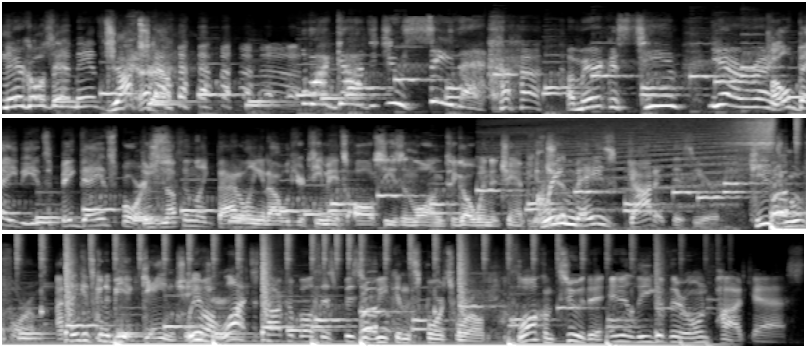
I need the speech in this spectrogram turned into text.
There goes that man's jock strap. oh my God, did you see that? America's team? Yeah, right. oh, baby, it's a big day in sports. There's nothing like battling it out with your teammates all season long to go win a championship. Green Bay's got it this year. Huge move for them. I think it's going to be a game changer. We have a lot to talk about this busy week in the sports world. Welcome to the In a League of Their Own podcast.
